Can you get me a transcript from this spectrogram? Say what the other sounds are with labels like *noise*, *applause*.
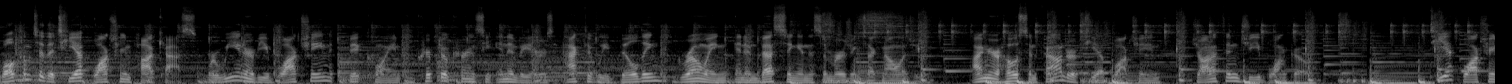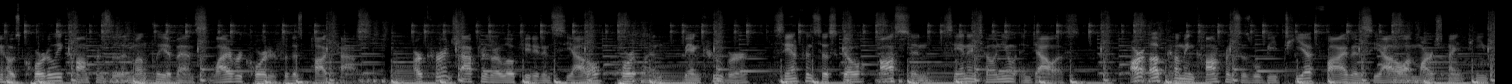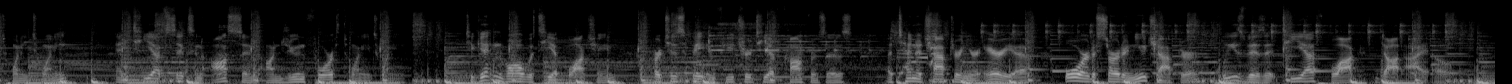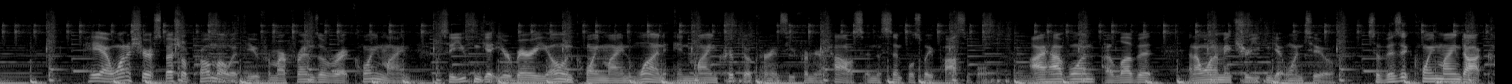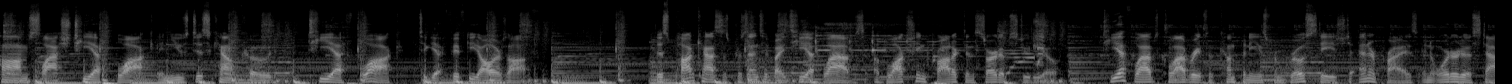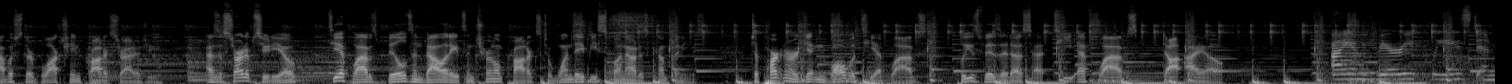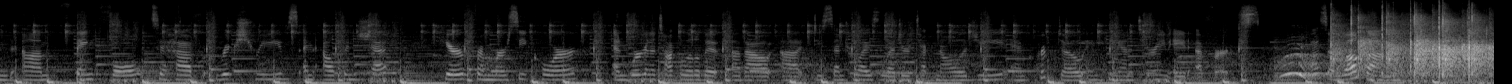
Welcome to the TF Blockchain Podcast, where we interview blockchain, Bitcoin, and cryptocurrency innovators actively building, growing, and investing in this emerging technology. I'm your host and founder of TF Blockchain, Jonathan G. Blanco. TF Blockchain hosts quarterly conferences and monthly events live recorded for this podcast. Our current chapters are located in Seattle, Portland, Vancouver, San Francisco, Austin, San Antonio, and Dallas. Our upcoming conferences will be TF5 in Seattle on March 19th, 2020, and TF6 in Austin on June 4th, 2020. To get involved with TF Blockchain, participate in future TF conferences, attend a chapter in your area, or to start a new chapter, please visit tfblock.io. Hey, I want to share a special promo with you from our friends over at CoinMine so you can get your very own CoinMine 1 and mine cryptocurrency from your house in the simplest way possible. I have one, I love it, and I want to make sure you can get one too. So visit coinmine.com slash tfblock and use discount code TFBlock to get $50 off. This podcast is presented by TF Labs, a blockchain product and startup studio TF Labs collaborates with companies from growth stage to enterprise in order to establish their blockchain product strategy. As a startup studio, TF Labs builds and validates internal products to one day be spun out as companies. To partner or get involved with TF Labs, please visit us at tflabs.io. I am very pleased and um, thankful to have Rick Shreves and Alpen Sheth here from Mercy Corps, and we're going to talk a little bit about uh, decentralized ledger technology and crypto in humanitarian aid efforts. Woo. Awesome, welcome.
